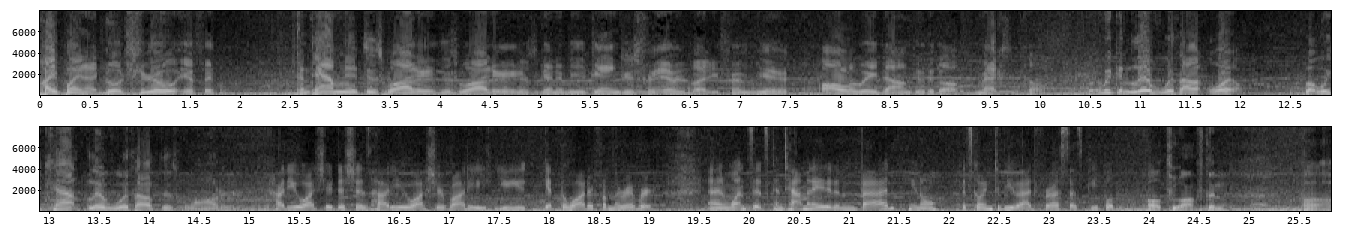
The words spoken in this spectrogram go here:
pipeline that goes through, if it contaminates this water, this water is going to be dangerous for everybody from here all the way down to the Gulf of Mexico. We can live without oil, but we can't live without this water. How do you wash your dishes? How do you wash your body? You get the water from the river. And once it's contaminated and bad, you know, it's going to be bad for us as people. All too often, uh,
